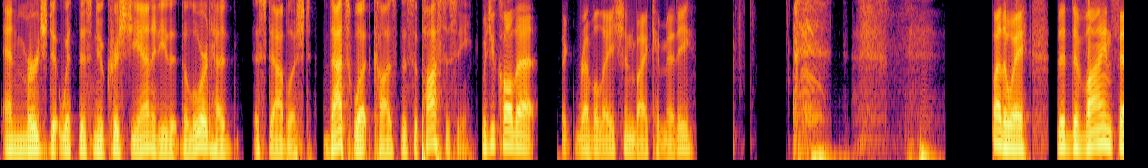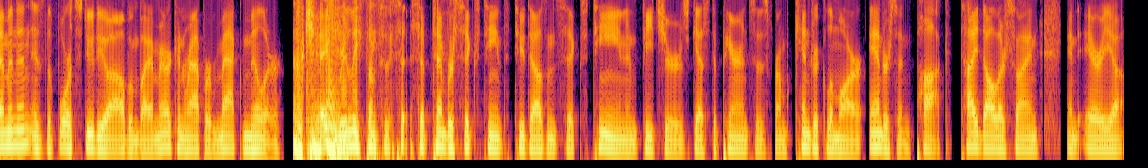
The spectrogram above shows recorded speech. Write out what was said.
and merged it with this new Christianity that the Lord had established. That's what caused this apostasy. Would you call that like revelation by committee? By the way, The Divine Feminine is the fourth studio album by American rapper Mac Miller, Okay. released on S- September 16th, 2016, and features guest appearances from Kendrick Lamar, Anderson, Paak, Ty Dolla Sign, and Aria,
